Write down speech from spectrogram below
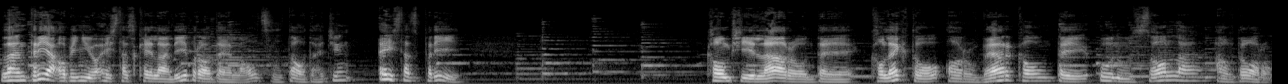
La tria opinio estas che la libro de Lonzu Dao De Jing estas pri compilaro de collecto or verco de unu sola autoro.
